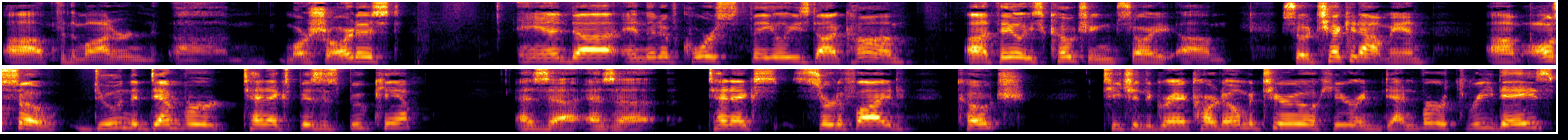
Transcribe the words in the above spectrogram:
uh, for the modern um, martial artist. And, uh, and then, of course, Thales.com, uh, Thales Coaching, sorry. Um, so check it out, man. Um, also, doing the Denver 10X Business Boot Camp as a, as a 10X certified coach teaching the Grant Cardone material here in Denver, three days.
